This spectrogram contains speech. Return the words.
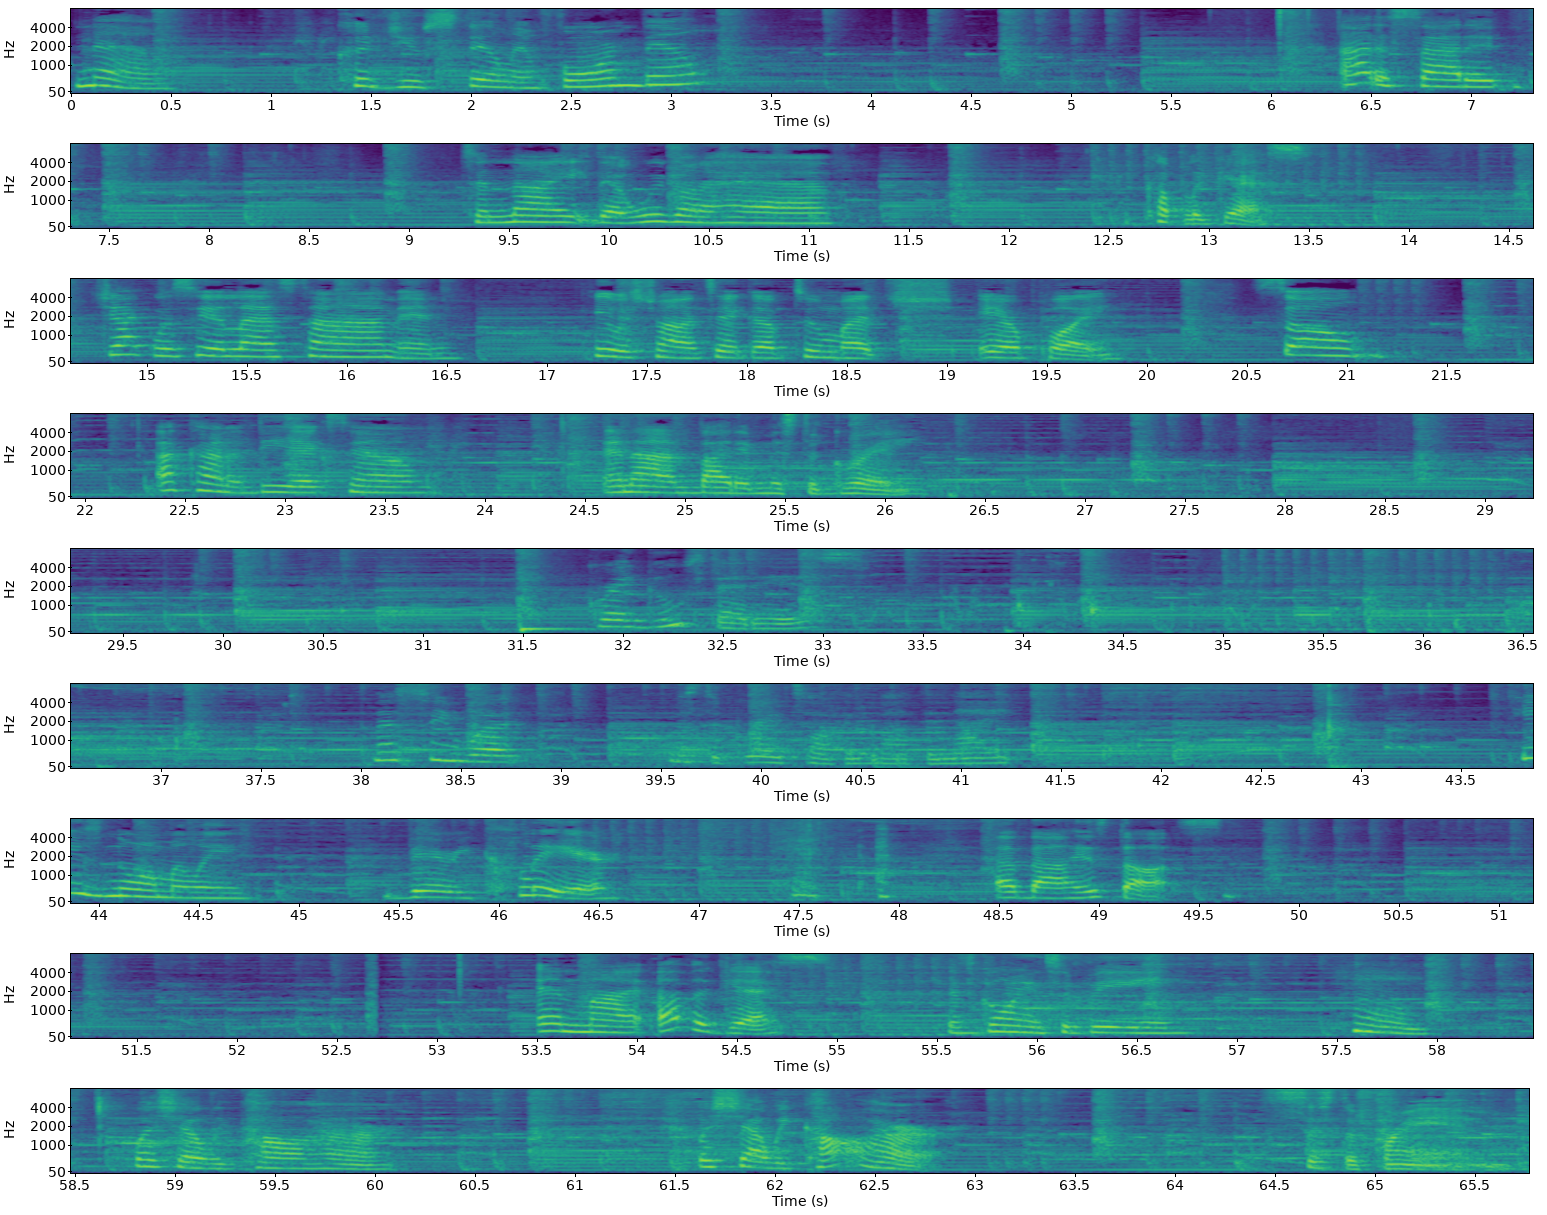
Now, could you still inform them? I decided tonight that we're going to have a couple of guests. Jack was here last time and he was trying to take up too much airplay. So I kind of DX him and I invited Mr. Gray. Grey Goose, that is. Let's see what Mr. Gray talking about tonight he's normally very clear about his thoughts. And my other guest is going to be, hmm, what shall we call her? What shall we call her? Sister Friend.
